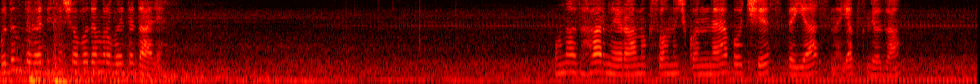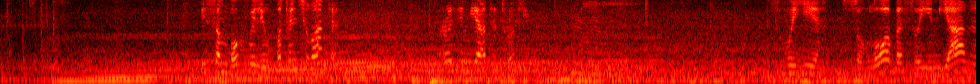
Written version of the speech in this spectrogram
Будемо дивитися, що будемо робити далі. У нас гарний ранок, сонечко, небо чисте, ясне, як сльоза. І сам Бог велів потанцювати, розім'яти трохи свої суглоби, свої м'язи.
